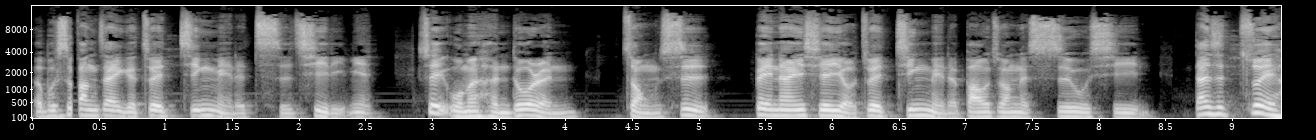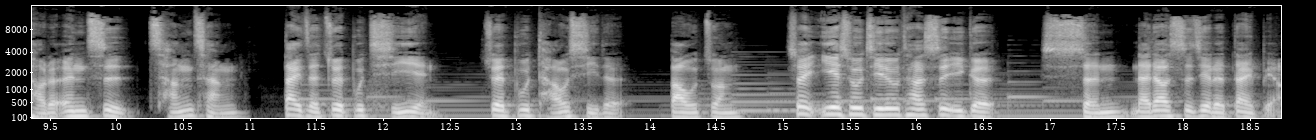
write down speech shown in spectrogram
而不是放在一个最精美的瓷器里面。所以，我们很多人总是被那一些有最精美的包装的事物吸引，但是最好的恩赐常常带着最不起眼、最不讨喜的包装。所以，耶稣基督他是一个神来到世界的代表，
